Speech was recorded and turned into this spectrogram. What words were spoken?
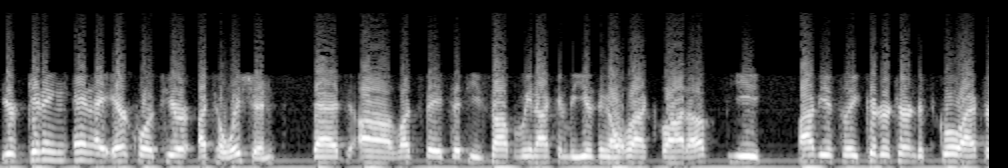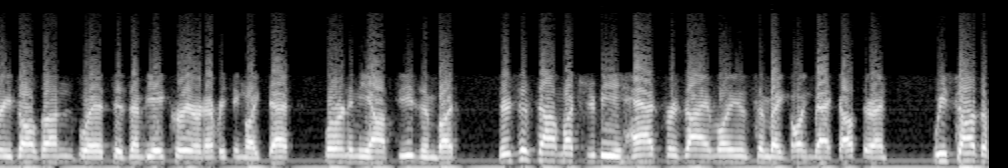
You're getting, and I air quotes here, a tuition that, uh, let's face it, he's probably not going to be using a whole lot of. He obviously could return to school after he's all done with his NBA career and everything like that, learn in the off season, but there's just not much to be had for Zion Williamson by going back out there. And we saw the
